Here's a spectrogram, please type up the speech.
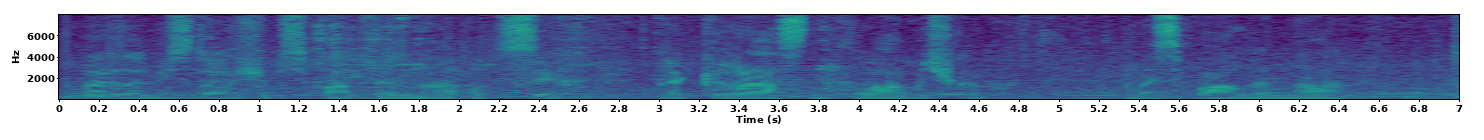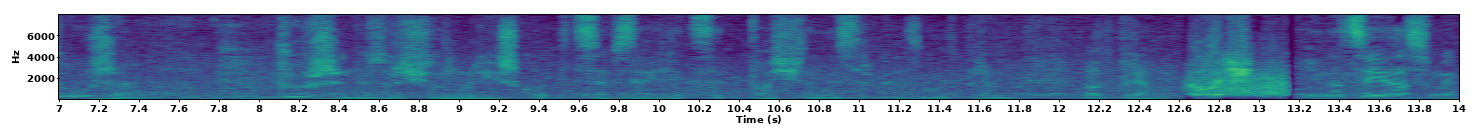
Тепер замість того, щоб спати на оцих прекрасних лавочках, ми спали на дуже, дуже незручному ліжку. І це взагалі це точно не сарказм. От прям, от прям точно. І на цей раз ми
